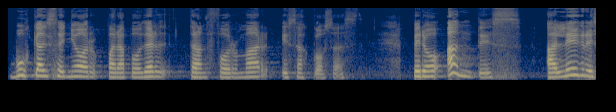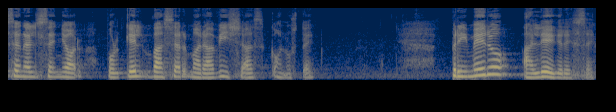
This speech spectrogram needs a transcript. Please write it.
busque al Señor para poder transformar esas cosas. Pero antes, alégrese en el Señor, porque Él va a hacer maravillas con usted. Primero, alégrese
